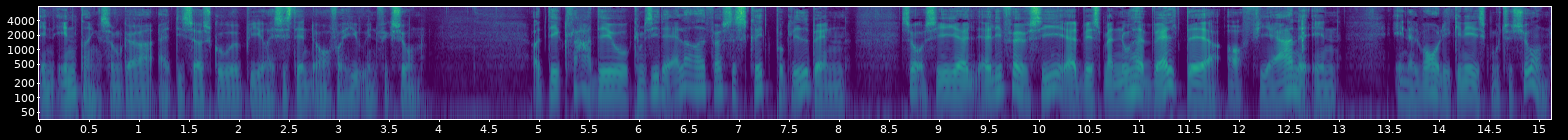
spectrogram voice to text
en ændring, som gør, at de så skulle blive resistente over for HIV-infektion. Og det er klart, det er jo, kan man sige, det er allerede første skridt på glidebanen. Så at sige, jeg er lige før jeg vil sige, at hvis man nu havde valgt der at fjerne en, en alvorlig genetisk mutation,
